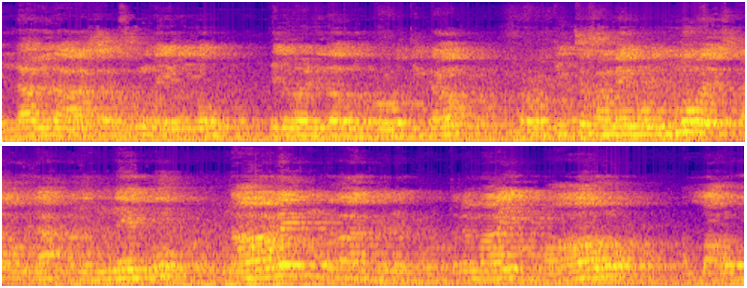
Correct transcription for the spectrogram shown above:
എല്ലാവിധ ആശംസകളും നേരുന്നു. ഇതിനുവേണ്ടി നമ്മൾ പ്രവർത്തിക്കണം. പ്രവർത്തിച്ച സമയം ഒന്നും വേസ്റ്റ് ആവില്ല അത് ഇന്നേക്കും നാളേക്കും പ്രവർത്തനമായി മാറും. അള്ളാഹു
